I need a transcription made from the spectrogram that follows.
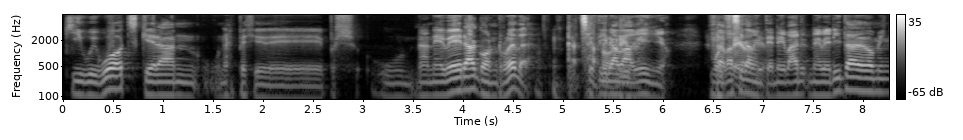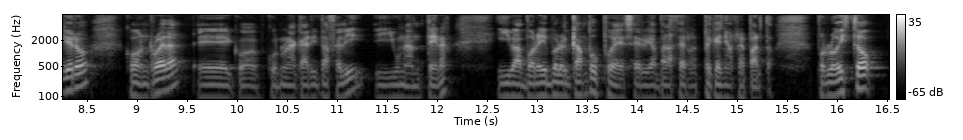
Kiwi Watch que eran una especie de. Pues una nevera con ruedas. Un que tiraba guiño. O sea, básicamente, neverita de dominguero con ruedas, eh, con, con una carita feliz y una antena. Iba por ahí por el campus, pues servía para hacer pequeños repartos. Por lo visto,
